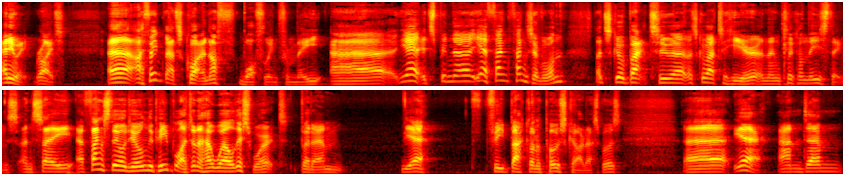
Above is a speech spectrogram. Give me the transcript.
Anyway, right. Uh, I think that's quite enough waffling from me. Uh, yeah, it's been uh, yeah. Thank, thanks everyone. Let's go back to uh, let's go back to here and then click on these things and say uh, thanks to the audio only people. I don't know how well this worked, but um, yeah, feedback on a postcard, I suppose. Uh, yeah, and um,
